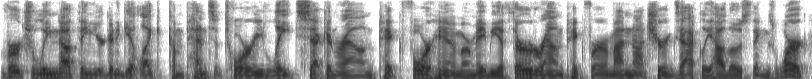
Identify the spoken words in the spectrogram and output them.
virtually nothing. You're going to get like a compensatory late second round pick for him, or maybe a third round pick for him. I'm not sure exactly how those things work.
